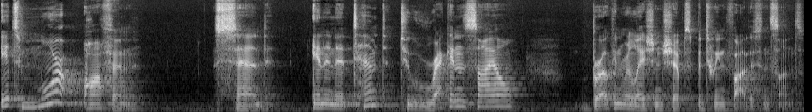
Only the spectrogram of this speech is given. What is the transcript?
It's more often said in an attempt to reconcile broken relationships between fathers and sons.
